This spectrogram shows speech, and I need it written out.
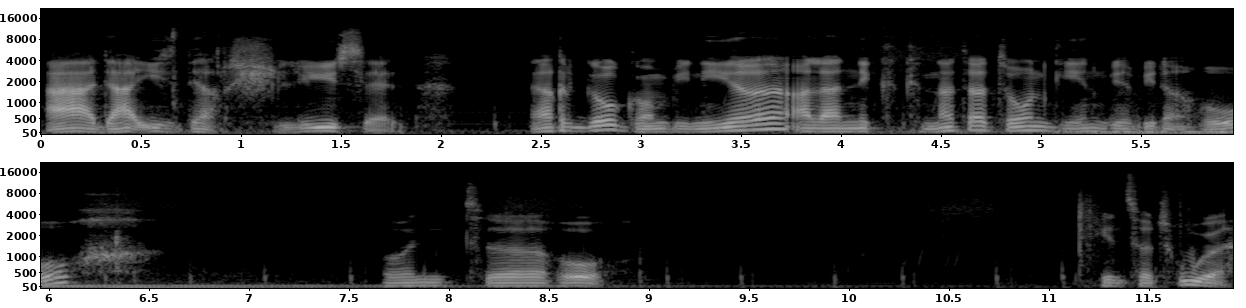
Ah, da ist der Schlüssel. Ergo, kombiniere. A la Nick Knatterton gehen wir wieder hoch. Und äh, hoch. Gehen zur Truhe.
